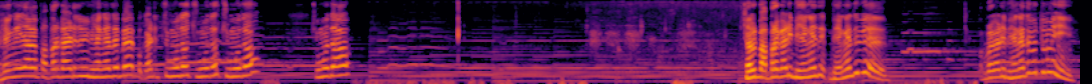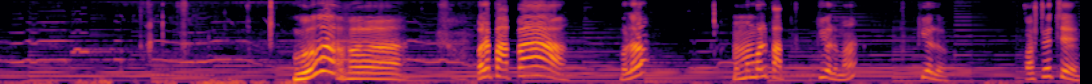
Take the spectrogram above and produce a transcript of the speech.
ভেঙে যাবে, পাপার গাড়ি তুমি ভেঙে দেবে। গাড়ি চুমো দাও চুমো দাও চুমো দাও চুমো দাও। তাহলে পাপার গাড়ি ভেঙে ভেঙে দিবে? পাপার গাড়ি ভেঙে দেবে তুমি? ও, বাবা। বলে, পাপা। বলো। মাম্মা বলে, পাপ কি হলো, মা? কি হলো? কষ্ট হচ্ছে?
